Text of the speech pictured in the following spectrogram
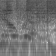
no will.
